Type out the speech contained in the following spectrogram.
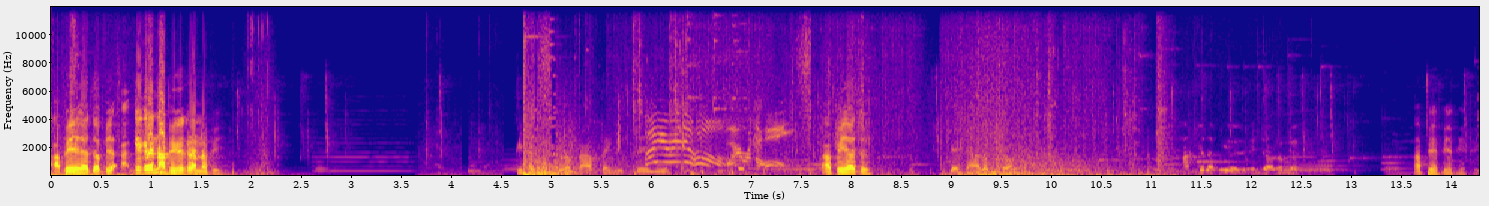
Api satu, api. Kekeren api, kekeren api. Kita gitu satu. Api, api, api, api.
